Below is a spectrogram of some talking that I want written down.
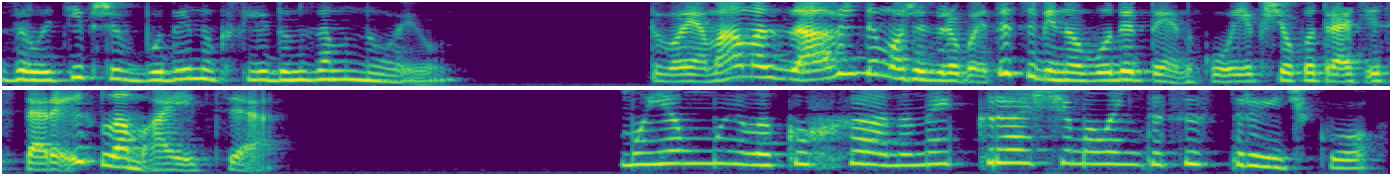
залетівши в будинок слідом за мною. Твоя мама завжди може зробити собі нову дитинку, якщо котрась із старих зламається. Моя мила, кохана, найкраща маленька сестричко,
